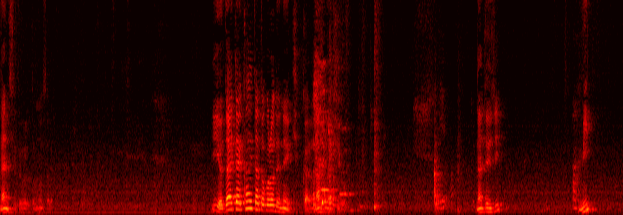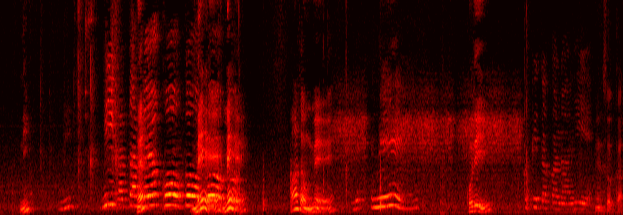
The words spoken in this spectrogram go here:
何してくれると思う？それ。いいよ。大体書いたところでね聞くからな話を。なんていう字？み？に？み？み簡単だよこうこうこう。目目あなたも目目これでいい？開けたからいい。うんそっか。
